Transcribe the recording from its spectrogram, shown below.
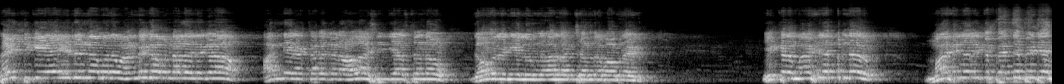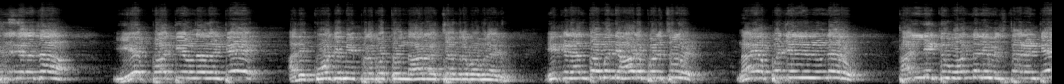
రైతుకి ఏ విధంగా మనం అండగా ఉండాలని కూడా అన్ని రకాలుగా ఆలోచన చేస్తున్నాం గౌరవనీయులు నారా చంద్రబాబు నాయుడు. ఇక్కడ మహిళలు ఉన్నారు. మహిళలకు పెద్ద వేసిన కదా ఏ పార్టీ ఉన్నదంటే అది కూటమి ప్రభుత్వం నారా చంద్రబాబు నాయుడు. ఇక్కడ ఎంతో మంది ఆడపడుచులు నా అప్ప చెల్లెలు ఉన్నారు. తల్లికి వందనం ఇస్తారంటే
